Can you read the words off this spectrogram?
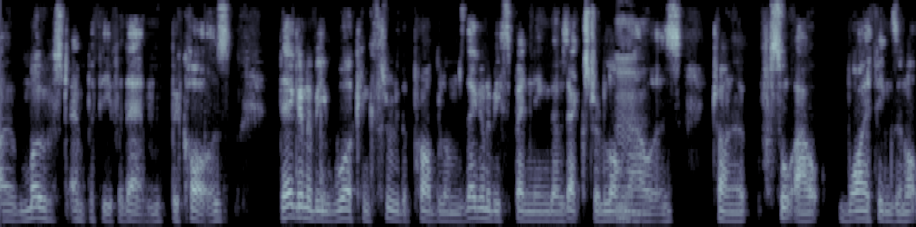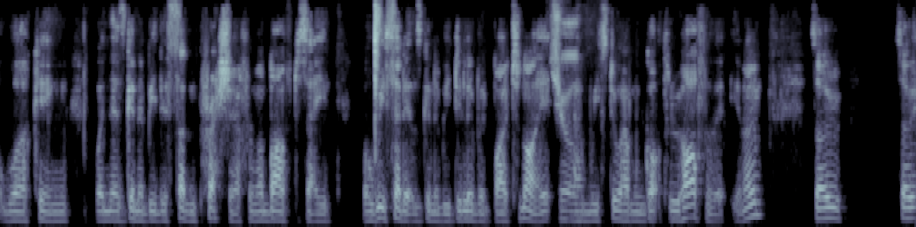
i have most empathy for them because they're going to be working through the problems. They're going to be spending those extra long Mm. hours trying to sort out why things are not working when there's going to be this sudden pressure from above to say, well, we said it was going to be delivered by tonight Sure. and we still haven't got through half of it, you know? So, so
